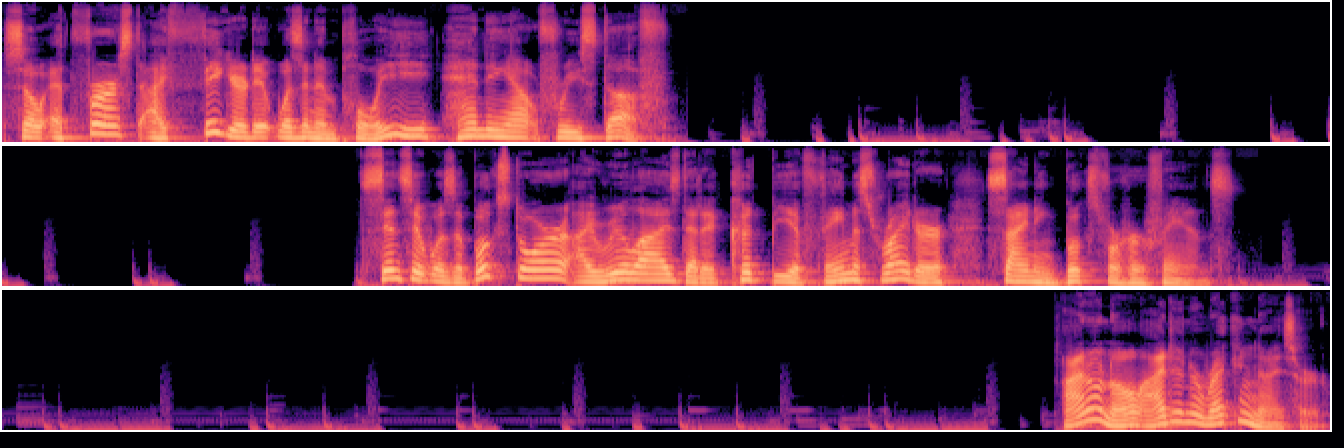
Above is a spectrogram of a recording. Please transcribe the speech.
So at first, I figured it was an employee handing out free stuff. Since it was a bookstore, I realized that it could be a famous writer signing books for her fans. I don't know, I didn't recognize her.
